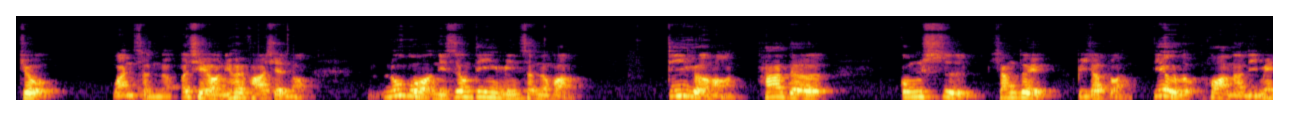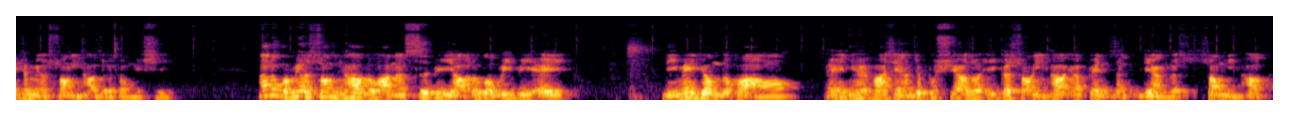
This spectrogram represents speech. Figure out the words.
就完成了。而且哦，你会发现哦，如果你是用定义名称的话，第一个哈，它的公式相对比较短。第二个的话呢，里面就没有双引号这个东西。那如果没有双引号的话呢，势必哈，如果 VBA 里面用的话哦，哎，你会发现啊，就不需要说一个双引号要变成两个双引号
